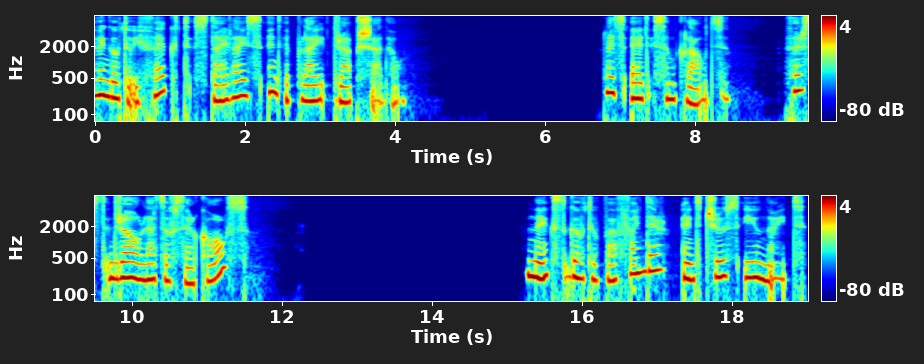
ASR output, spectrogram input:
Then go to Effect, Stylize and apply Drop Shadow. Let's add some clouds. First draw lots of circles. Next go to Pathfinder and choose Unite.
